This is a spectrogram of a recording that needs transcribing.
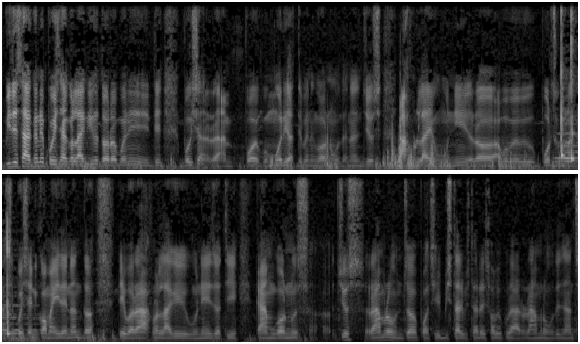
विदेश आएको नै पैसाको लागि हो तर पनि त्यो पैसा हामी मरि हत्या पनि गर्नु हुँदैन। जस आफ्नो लागि हुने र अब पोर्चुगलमा खासै पैसा नि कमाइँदैन नि त। त्यही भएर आफ्नो लागि हुने जति काम गर्नुहोस्। जस राम्रो हुन्छ। पछि बिस्तारै बिस्तारै सबै कुराहरू राम्रो हुँदै जान्छ।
